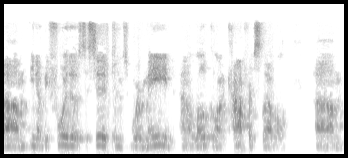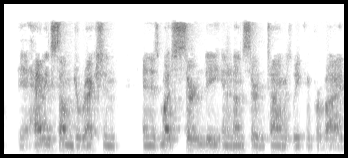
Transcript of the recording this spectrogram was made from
Um, you know, before those decisions were made on a local and conference level, um, having some direction and as much certainty in an uncertain time as we can provide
